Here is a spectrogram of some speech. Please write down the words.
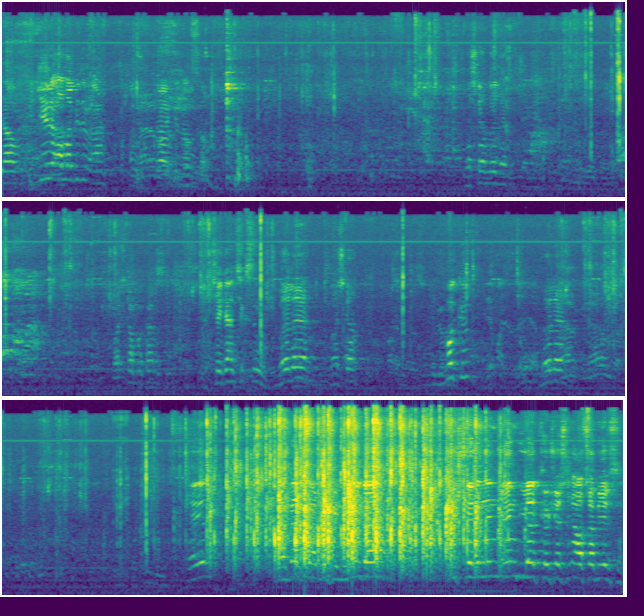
Ya geri alabilir. Sakin olsun. Başkan böyle. Başkan bakar mısın? Çeken çıksın mı? Böyle. Başkan. Bir bakın. Böyle. Sayın Ahmet kardeşim bunu da işlerinin en güzel köşesine asabilirsin.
